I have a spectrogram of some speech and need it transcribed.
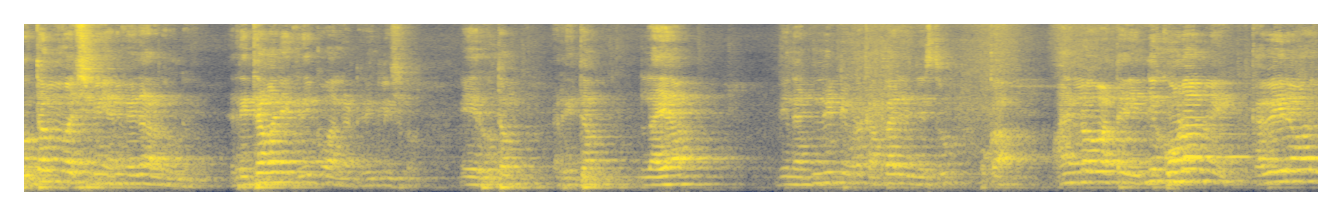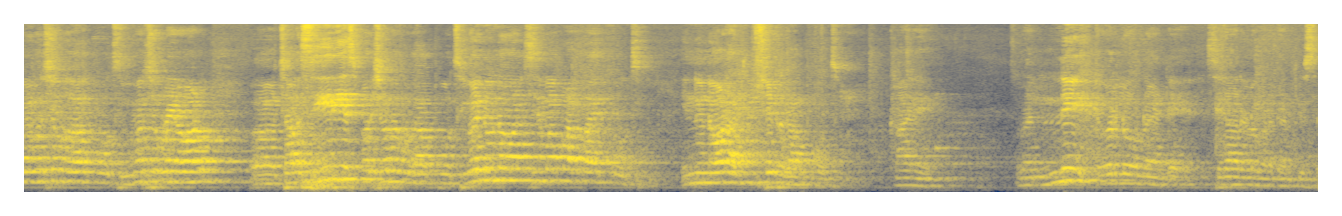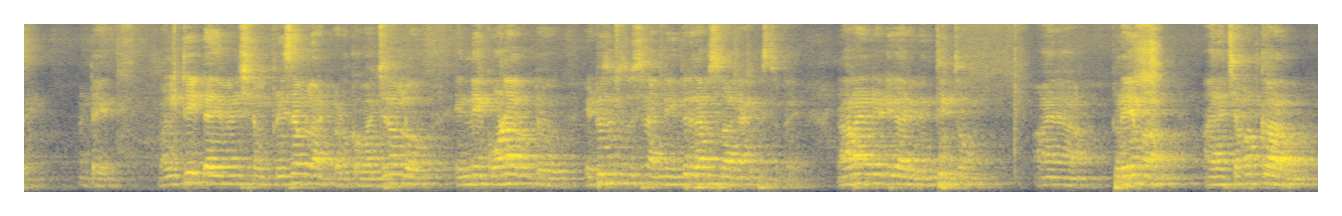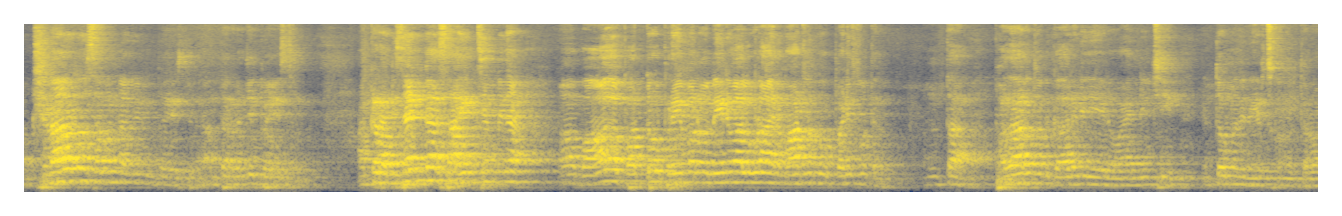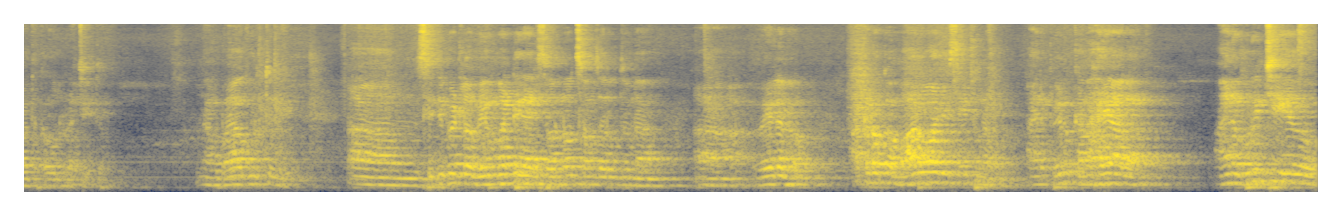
ఋతం వచ్మి అని వేదాలలో ఉంది రిథం అని గ్రీక్ వాళ్ళు అంటారు ఇంగ్లీష్లో. ఏ ఋతం రిథం లయ దీని అన్నింటినీ కూడా కంపారిజన్ చేస్తూ ఒక ఆయనలో అంటే ఎన్ని కోణాలు కవి అయినవాడు విమర్శకుడు కాకపోవచ్చు విమర్శకుడు అయినవాడు చాలా సీరియస్ పరిశోధకుడు కాకపోవచ్చు ఇవన్నీ ఉన్నవాడు సినిమా పాట రాయకపోవచ్చు. ఇన్ని ఉన్నవాడు అడ్మినిస్ట్రేటర్ కాకపోవచ్చు. కానీ ఇవన్నీ ఎవరిలో ఉన్నాయంటే సినారిలో మనకు కనిపిస్తాయి అంటే మల్టీ డైమెన్షనల్ ప్రిజం లాంటి వాడు ఒక వజ్రంలో ఎన్ని కోణాలు ఉంటాయో ఎటు నుంచి చూసినా అన్ని ఇంద్రధనుసులాగా అనిపిస్తుంటాయి. నారాయణ రెడ్డి గారి వ్యక్తిత్వం ఆయన ప్రేమ ఆయన చమత్కారం క్షణాలలో సభను నవ్వింపజేస్తుంది అంత రంజింపజేస్తుంది అక్కడ నిజంగా సాహిత్యం మీద బాగా పట్టో ప్రేమను లేని వాళ్ళు కూడా ఆయన మాటలకు పడిపోతారు. అంత పదార్థం గారడి చేయడం ఆయన నుంచి ఎంతోమంది నేర్చుకున్న తర్వాత కవులు రచయిత నాకు బాగా గుర్తుంది. సిద్దిపేటలో వేమగంటి గారి స్వర్ణోత్సవం జరుగుతున్న వేళలో అక్కడ ఒక మార్వాడి సేట్ ఉన్నాడు ఆయన పేరు కనహయాల. ఆయన గురించి ఏదో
